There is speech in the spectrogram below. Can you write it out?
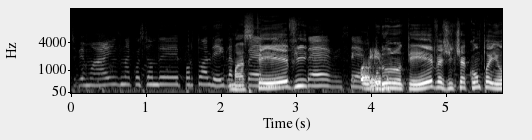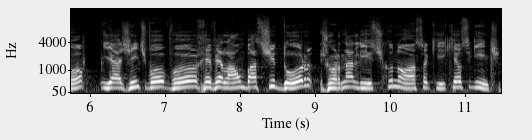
Tive mais na questão de Porto Alegre. Da Mas teve, teve, teve. O Bruno teve, a gente acompanhou. E a gente, vou, vou revelar um bastidor jornalístico nosso aqui, que é o seguinte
